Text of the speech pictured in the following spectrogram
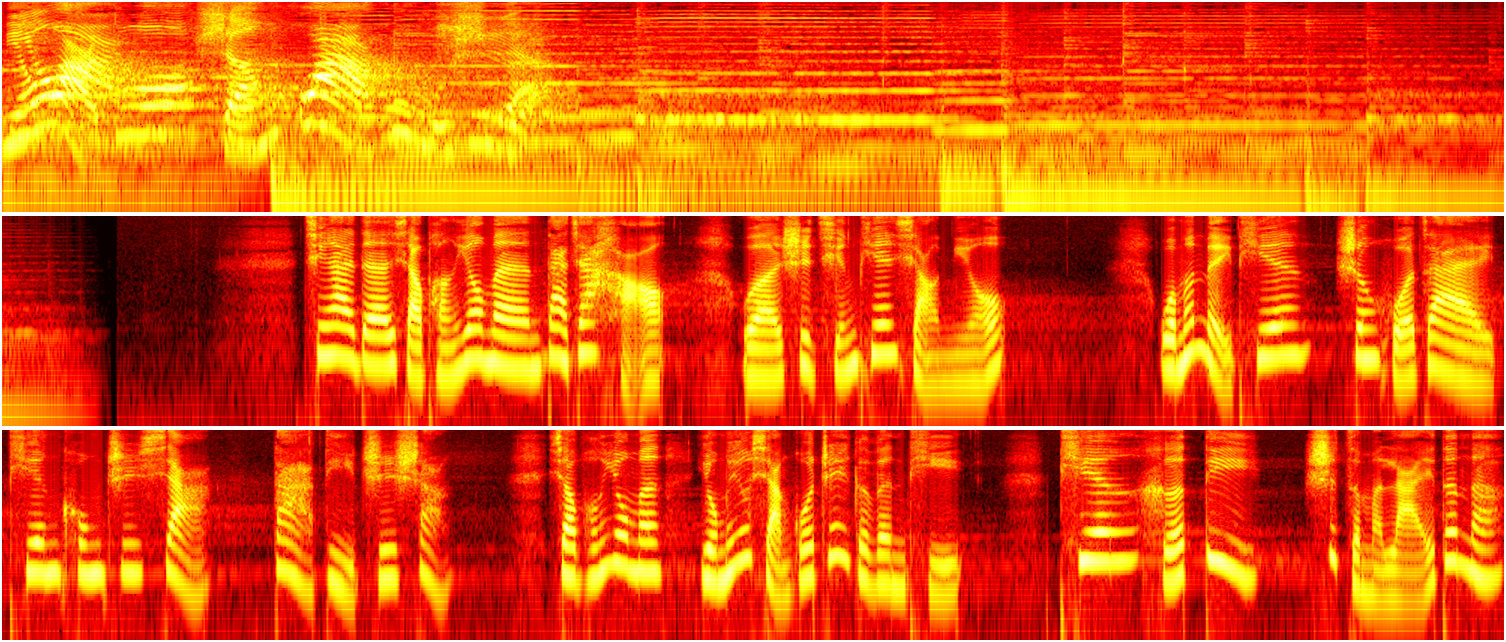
牛耳朵神话故事。亲爱的小朋友们，大家好，我是晴天小牛。我们每天生活在天空之下、大地之上，小朋友们有没有想过这个问题？天和地是怎么来的呢？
